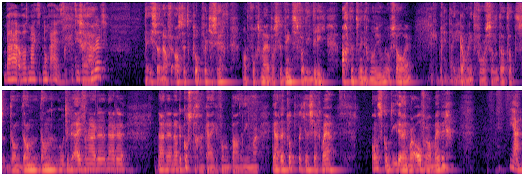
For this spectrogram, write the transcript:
waar, wat maakt het nog uit? Het is Nou ja, gebeurd. Nee, is dat nou, als het klopt wat je zegt, want volgens mij was de winst van die drie 28 miljoen of zo, hè? Ik, heb, geen- Ik kan me niet voorstellen dat dat... Dan, dan, dan moeten we even naar de, naar, de, naar, de, naar de kosten gaan kijken van bepaalde dingen. Maar ja, dat klopt wat jij zegt. Maar ja, anders komt iedereen maar overal mee weg. Ja,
